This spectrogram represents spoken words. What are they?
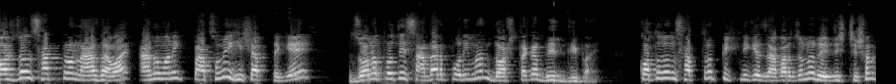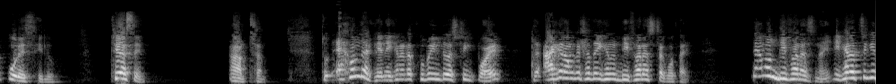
দশজন ছাত্র না যাওয়ায় আনুমানিক প্রাথমিক হিসাব থেকে জনপ্রতি চাঁদার পরিমাণ দশ টাকা বৃদ্ধি পায়। কতজন ছাত্র পিকনিকে যাবার জন্য রেজিস্ট্রেশন করেছিল? ঠিক আছে? আচ্ছা। তো এখন দেখেন, এখানে একটা খুব ইন্টারেস্টিং পয়েন্ট আগের অঙ্কের সাথে এখানে ডিফারেন্সটা কোথায়? তেমন ডিফারেন্স নাই। এখানে হচ্ছে কি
